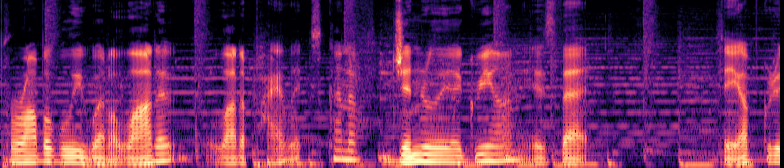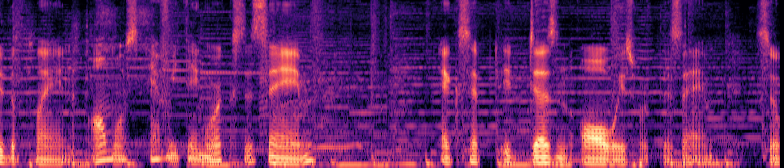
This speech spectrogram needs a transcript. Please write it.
probably what a lot of a lot of pilots kind of generally agree on is that they upgraded the plane. Almost everything works the same, except it doesn't always work the same. So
